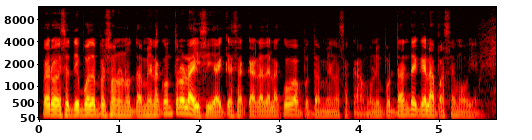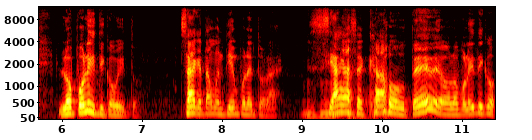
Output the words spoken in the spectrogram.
Pero ese tipo de personas uno también la controla y si hay que sacarla de la cueva, pues también la sacamos. Lo importante es que la pasemos bien. Los políticos, Víctor, sabes que estamos en tiempo electoral. ¿Se han acercado a ustedes o los políticos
